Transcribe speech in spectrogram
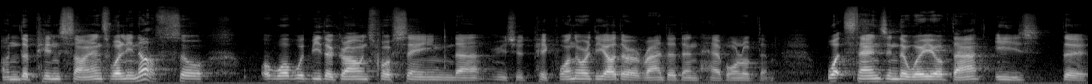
underpins science well enough. So what would be the grounds for saying that we should pick one or the other rather than have all of them? What stands in the way of that is the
